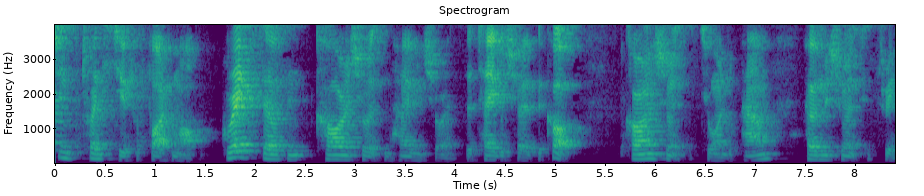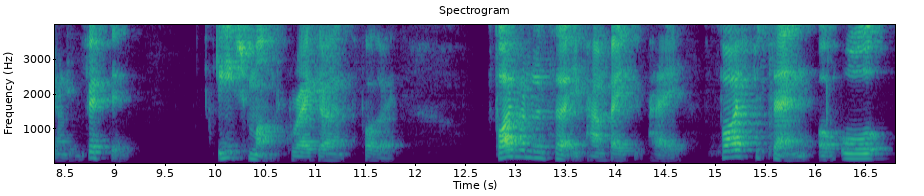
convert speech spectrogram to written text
Question 22 for 5 mark. Greg sells in car insurance and home insurance. The table shows the cost. Car insurance is £200, home insurance is £350. Each month, Greg earns the following. £530 basic pay, 5% of all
